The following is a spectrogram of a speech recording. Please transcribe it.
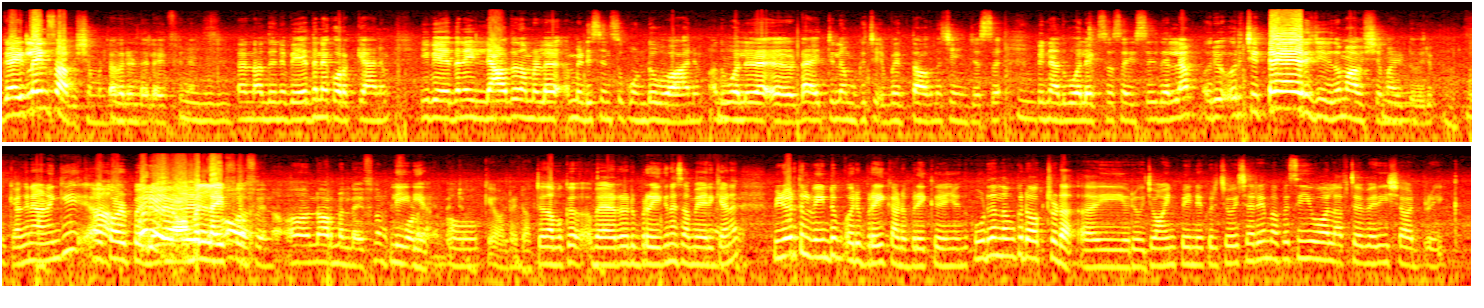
ഗൈഡ് ലൈൻസ് ആവശ്യമുണ്ട് അവരുടെ ലൈഫിന്. കാരണം അതിന് വേദന കുറയ്ക്കാനും ഈ വേദന ഇല്ലാതെ നമ്മൾ മെഡിസിൻസ് കൊണ്ടുപോകാനും അതുപോലെ ഡയറ്റിൽ നമുക്ക് വരുത്താവുന്ന ചേഞ്ചസ് പിന്നെ അതുപോലെ എക്സസൈസ് ഇതെല്ലാം ഒരു ഒരു ചിട്ടയായ ഒരു ജീവിതം ആവശ്യമായിട്ട് വരും. ഓക്കെ അങ്ങനെയാണെങ്കിൽ കുഴപ്പമില്ല. Normal life normal life lead ചെയ്യാം. ഓക്കെ ഓൾറൈറ്റ് ഡോക്ടർ നമുക്ക് വേറൊരു ബ്രേക്കിന് സമയമായിരിക്കാണ്. വീഡിയോത്തിൽ വീണ്ടും ഒരു ബ്രേക്കാണ് ബ്രേക്ക് കഴിഞ്ഞു. കൂടുതൽ നമുക്ക് ഡോക്ടറോട് ഈ ഒരു ജോയിന്റ് പെയിനെ കുറിച്ച് ചോദിച്ചറിയാം. അപ്പോൾ see you all after very short break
